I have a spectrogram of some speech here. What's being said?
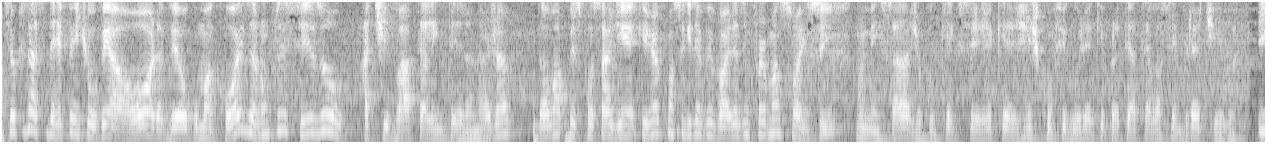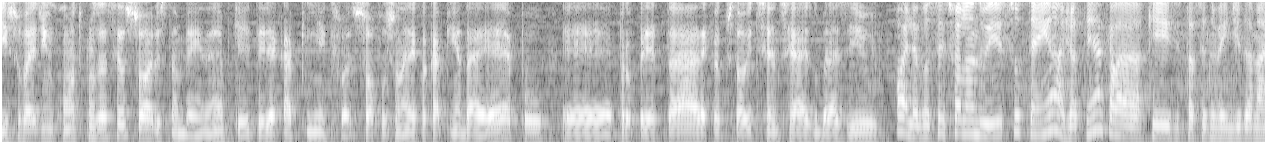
Se eu quisesse de repente ouvir a hora, ver alguma coisa, eu não preciso ativar a tela inteira, né? Eu já dava uma pescoçadinha aqui e já conseguiria ver várias informações. Sim. Uma mensagem, o que que seja que a gente configure aqui para ter a tela sempre ativa. E isso vai de encontro com os acessórios também, né? Porque teria a capinha que só funcionaria com a capinha da Apple, é, proprietária, que vai custar 800 reais no Brasil. Olha, vocês falando isso, tem, ah, já tem aquela case que está sendo vendida na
